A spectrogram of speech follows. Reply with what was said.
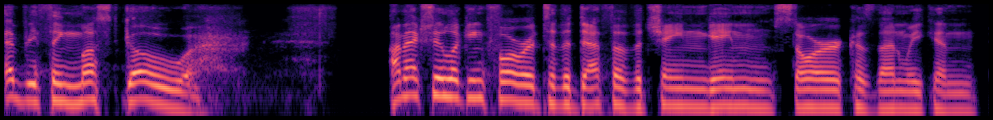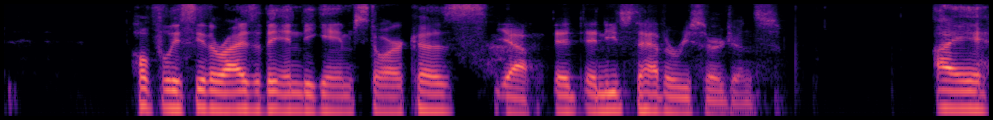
Everything must go. I'm actually looking forward to the death of the chain game store because then we can hopefully see the rise of the indie game store because Yeah, it, it needs to have a resurgence. I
